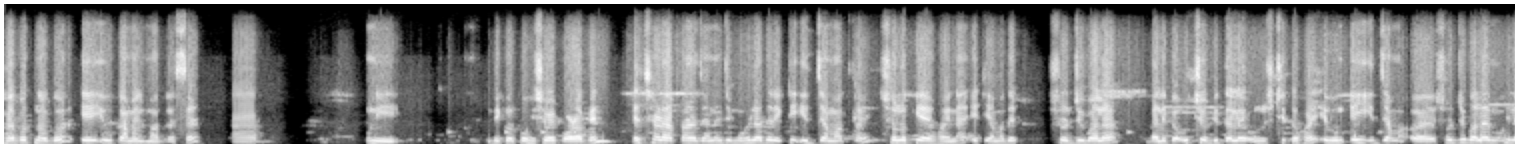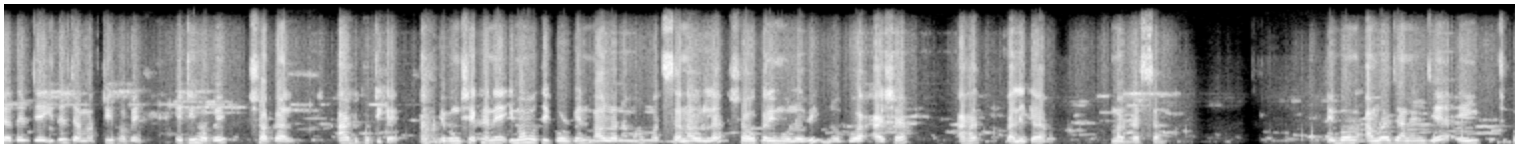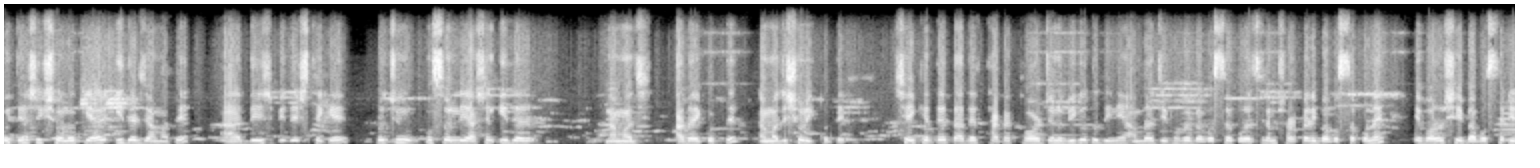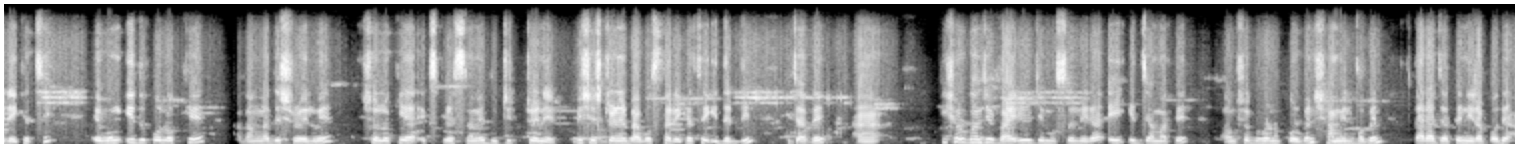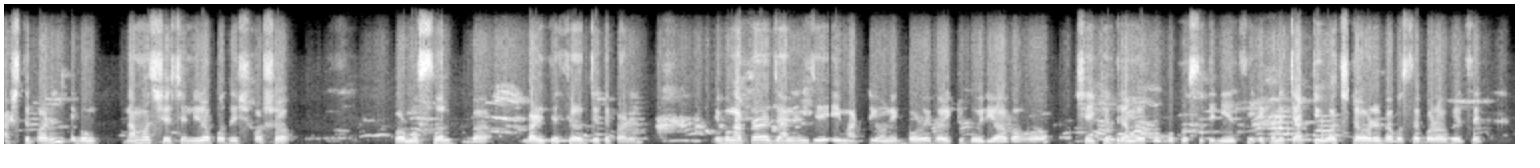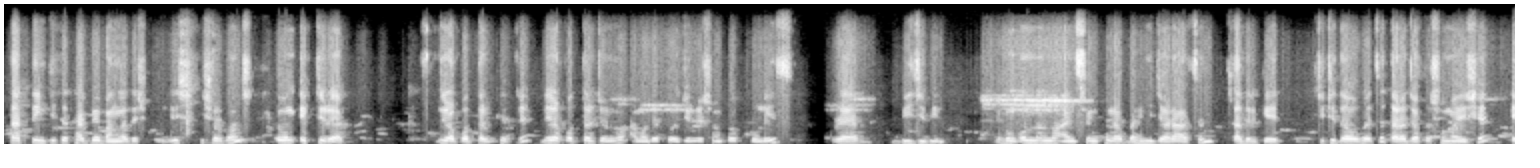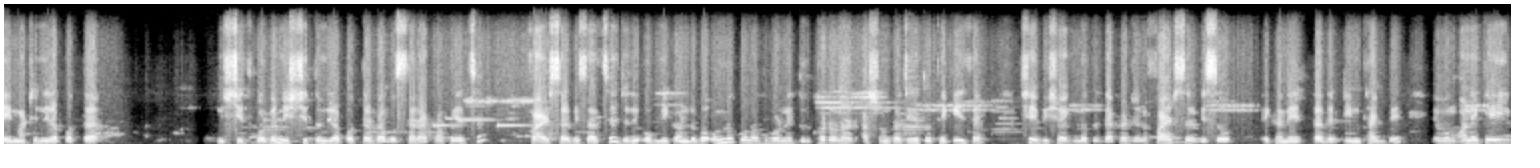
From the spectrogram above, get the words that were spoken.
হয়বতনগর এ ইউ কামিল মাদ্রাসার উনি বিকল্প হিসেবে পড়াবেন। এছাড়া আপনারা জানেন যে মহিলাদের একটি ঈদ জামাত হয় ষোলকিয়ায় হয় না, এটি আমাদের সূর্যবালা বালিকা উচ্চ বিদ্যালয়ে অনুষ্ঠিত হয় এবং এই ঈদ জামা সূর্যবালায় মহিলাদের যে ঈদের জামাতটি হবে, এটি হবে সকাল আট ঘটিকায়। এবং সেখানে ইমামতি করবেন মাওলানা মোহাম্মদ সানাউল্লাহ, সহকারী মৌলভী নবুয়া আয়সা আহাদ, বালিকা মাদ্রাসা। এবং আমরা জানেন যে এই ঐতিহাসিক ষোলকিয়ার ঈদের জামাতে দেশ বিদেশ থেকে প্রচুর মুসল্লি আসেন ঈদের নামাজ আদায় করতে, নামাজে শরিক হতে। সেই ক্ষেত্রে তাদের থাকা খাওয়ার জন্য বিগত দিনে আমরা যেভাবে ব্যবস্থা করেছিলাম সরকারি ব্যবস্থাপনায়, এবারও সেই ব্যবস্থাটি রেখেছি এবং ঈদ উপলক্ষে বাংলাদেশ রেলওয়ে ষোলকিয়া এক্সপ্রেস নামে দুটি ট্রেনের, বিশেষ ট্রেনের ব্যবস্থা রেখেছে ঈদের দিন যাতে কিশোরগঞ্জের বাইরের যে মুসল্লিরা এই ঈদ জামাতে অংশগ্রহণ করবেন, সামিল হবেন, তারা যাতে নিরাপদে আসতে পারেন এবং নামাজ শেষে নিরাপদে স্ব কর্মস্থল বা বাড়িতে ফেরত যেতে পারেন। এবং আপনারা জানেন যে এই মাঠটি অনেক বড়, এবার একটু বৈরী আবহাওয়া, সেই ক্ষেত্রে আমরা পূর্ব প্রস্তুতি নিয়েছি। এখানে চারটি ওয়াচ টাওয়ারের ব্যবস্থা করা হয়েছে। তার তিনটিতে থাকবে বাংলাদেশ পুলিশ কিশোরগঞ্জ এবং একটি র্যাব। নিরাপত্তার ক্ষেত্রে, নিরাপত্তার জন্য আমাদের প্রয়োজনীয় সংখ্যক পুলিশ, র্যাব, বিজিবি এবং অন্যান্য আইন শৃঙ্খলা বাহিনী যারা আছেন, তাদেরকে চিঠি দেওয়া হয়েছে। তারা যথাসময়ে এসে এই মাঠের নিরাপত্তা নিশ্চিত করবে নিশ্চিত নিরাপত্তার ব্যবস্থা রাখা হয়েছে। ফায়ার সার্ভিস আছে, যদি অগ্নিকাণ্ড বা অন্য কোনো ধরনের দুর্ঘটনার আশঙ্কা যেহেতু থেকেই যায়, সেই বিষয়গুলোতে দেখার জন্য ফায়ার সার্ভিসও এখানে তাদের টিম থাকবে। এবং অনেকেই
